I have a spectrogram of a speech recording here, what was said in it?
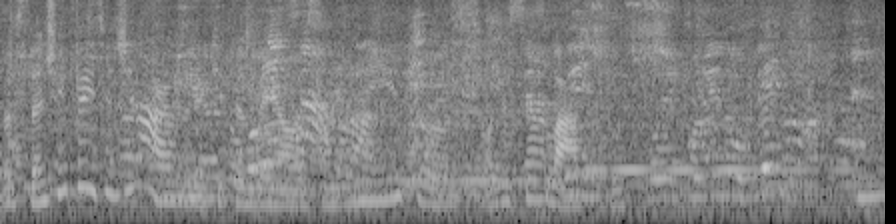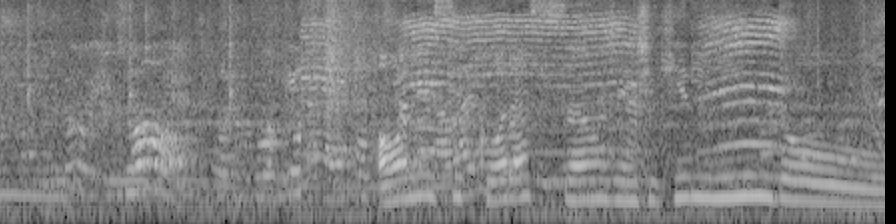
Bastante enfeite de árvore aqui também, ó. São bonitos. Olha esses laços. Olha esse coração, gente. Que lindo!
